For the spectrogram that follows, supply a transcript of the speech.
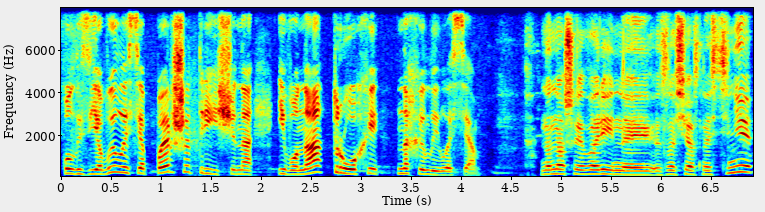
коли з'явилася перша тріщина, і вона трохи нахилилася. на нашей аварийной злосчастной стене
